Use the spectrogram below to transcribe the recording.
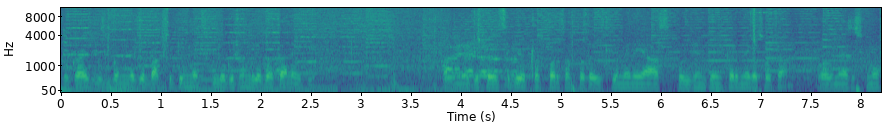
तो गाइस इस बंदे के बाकी टीममेट्स की लोकेशन मुझे पता नहीं थी। तो मुझे कहीं से भी अटैक पड़ सकता था, इसलिए मैंने यहाँ पोजीशन चेंज करने का सोचा और मैं ऐसे स्मोक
